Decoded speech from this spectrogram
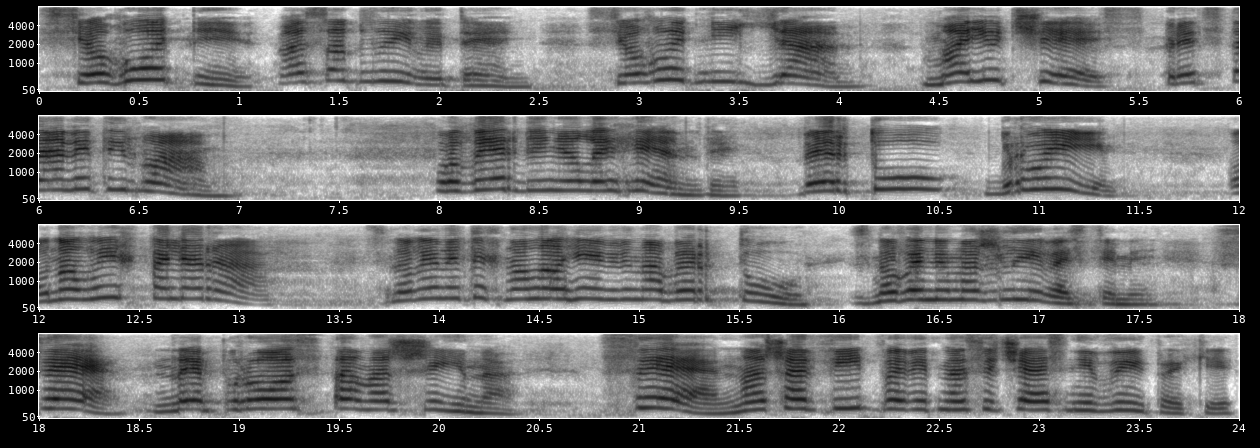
Сьогодні особливий день. Сьогодні я маю честь представити вам повернення легенди Верту Бруїн у нових кольорах, з новими технологіями на верту, з новими можливостями. Це не просто машина. Це наша відповідь на сучасні виклики.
